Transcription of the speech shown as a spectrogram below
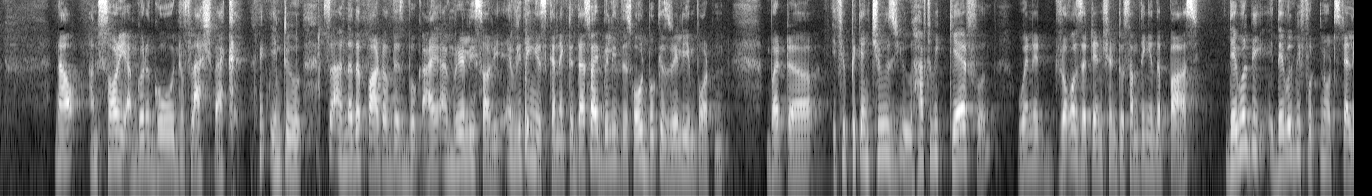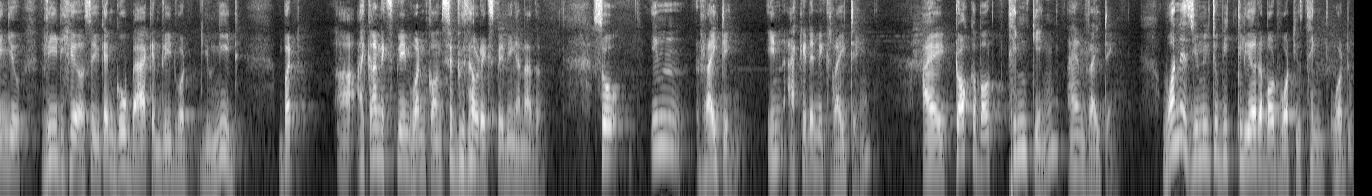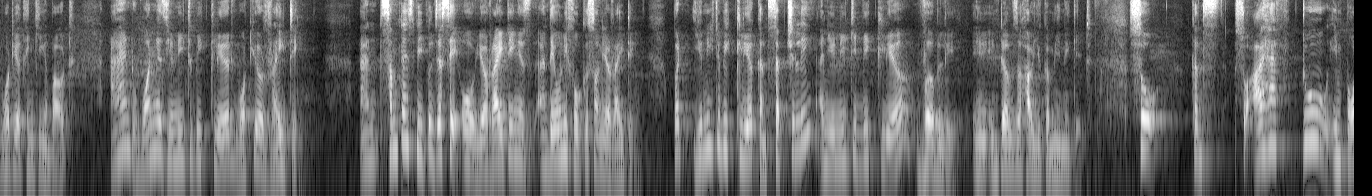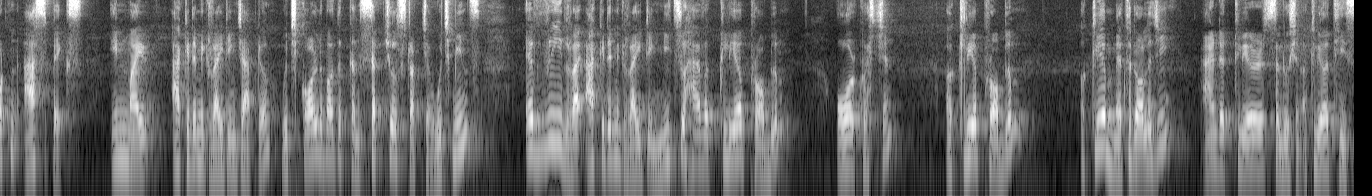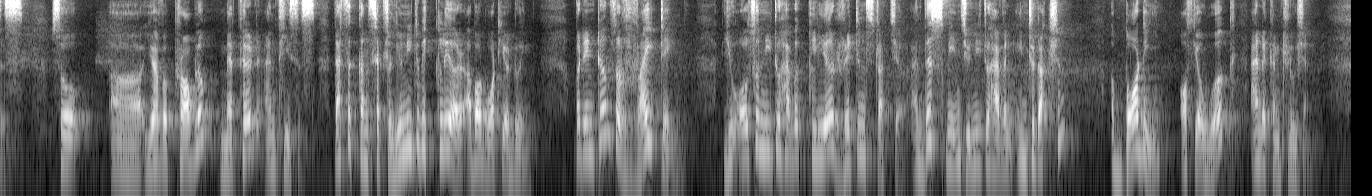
Now, I'm sorry, I'm going to go into flashback into another part of this book. I, am really sorry. Everything is connected. That's why I believe this whole book is really important. But uh, if you pick and choose, you have to be careful when it draws attention to something in the past. There will be there will be footnotes telling you read here, so you can go back and read what you need. But uh, I can't explain one concept without explaining another. So in writing, in academic writing, I talk about thinking and writing. One is you need to be clear about what you think, what, what you're thinking about, and one is you need to be clear what you're writing. And sometimes people just say, oh, your writing is, and they only focus on your writing. But you need to be clear conceptually and you need to be clear verbally in, in terms of how you communicate. So, so I have two important aspects in my academic writing chapter, which called about the conceptual structure, which means every academic writing needs to have a clear problem or question, a clear problem, a clear methodology, and a clear solution, a clear thesis. So uh, you have a problem, method, and thesis. That's the conceptual. You need to be clear about what you're doing. But in terms of writing, you also need to have a clear written structure. And this means you need to have an introduction, a body of your work, and a conclusion.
